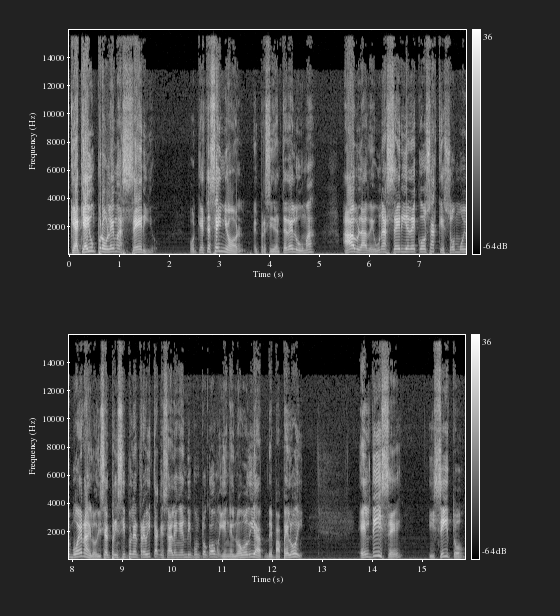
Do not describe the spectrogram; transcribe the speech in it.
Que aquí hay un problema serio porque este señor, el presidente de Luma, habla de una serie de cosas que son muy buenas y lo dice al principio de la entrevista que sale en endy.com y en el nuevo día de papel hoy. Él dice, y cito,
